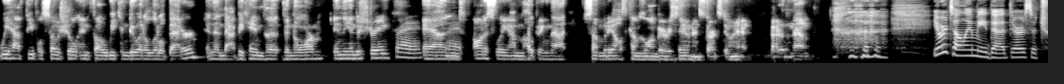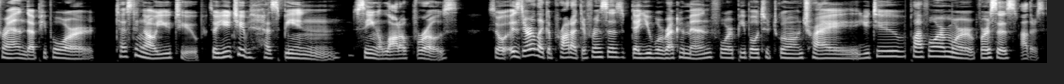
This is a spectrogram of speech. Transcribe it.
we have people's social info, we can do it a little better. And then that became the, the norm in the industry. Right. And right. honestly, I'm hoping that somebody else comes along very soon and starts doing it better than them. You were telling me that there's a trend that people are testing out YouTube. So YouTube has been seeing a lot of growth. So is there like a product differences that you would recommend for people to go and try YouTube platform or versus others?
